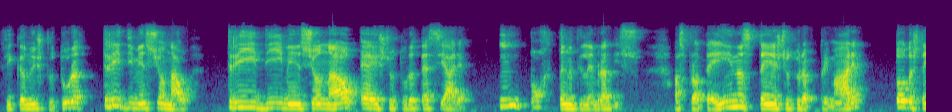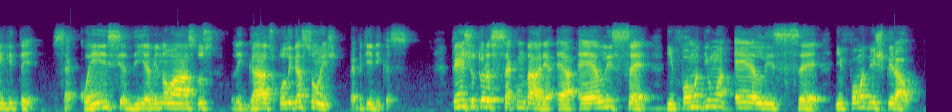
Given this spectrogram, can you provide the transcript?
fica numa estrutura tridimensional. Tridimensional é a estrutura terciária. Importante lembrar disso. As proteínas têm a estrutura primária, todas têm que ter sequência de aminoácidos ligados por ligações peptídicas. Tem a estrutura secundária, é a hélice, em forma de uma hélice, em forma de uma espiral.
